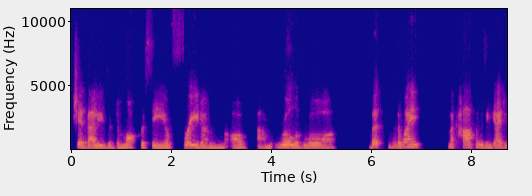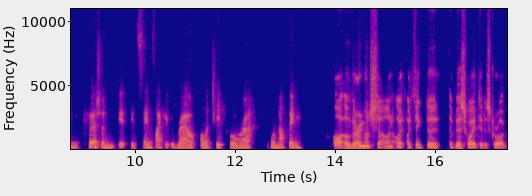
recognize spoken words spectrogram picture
shared values of democracy, of freedom, of um, rule of law. But the way MacArthur was engaging with Curtin, it, it seems like it was realpolitik or uh, or nothing. Oh, oh, very much so. And I, I think the, the best way to describe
